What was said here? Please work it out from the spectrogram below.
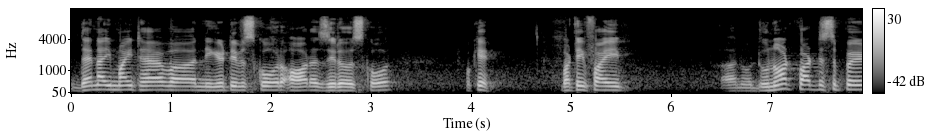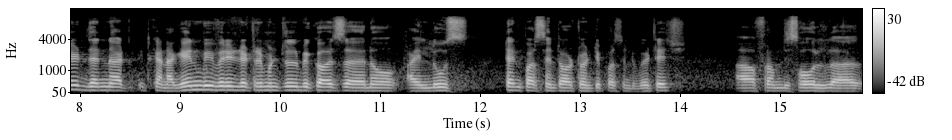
then I might have a negative score or a 0 score. Okay. But if I uh, do not participate, then uh, it can again be very detrimental because uh, no, I lose 10 percent or 20 percent weightage uh, from this whole uh,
